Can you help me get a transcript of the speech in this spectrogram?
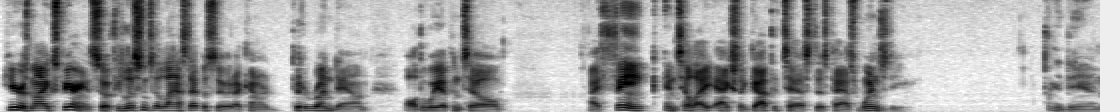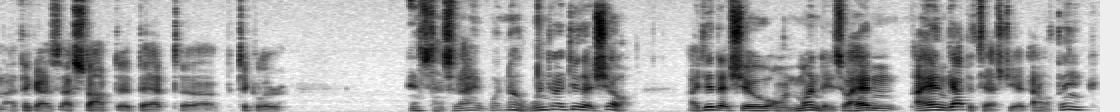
here is my experience. So if you listen to the last episode, I kind of did a rundown all the way up until I think until I actually got the test this past Wednesday. And then I think I, I stopped at that uh, particular instance. Did I? What? No. When did I do that show? I did that show on Monday, so I hadn't I hadn't got the test yet. I don't think.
